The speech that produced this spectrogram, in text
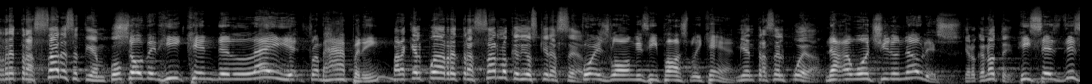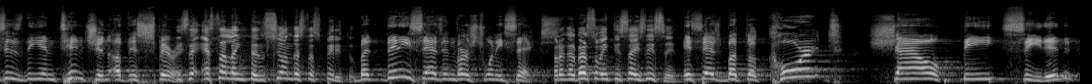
retrasar ese tiempo so that he can delay it from happening para que él pueda retrasar lo que Dios quiere hacer for as long as he possibly can. mientras él pueda. Now, I want you to notice. Quiero que note. He says this is the intention of this spirit. Dice, esta es la intención de este espíritu. But then he says in verse 26, Pero en el verso 26 dice, it says, But the court shall be seated,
